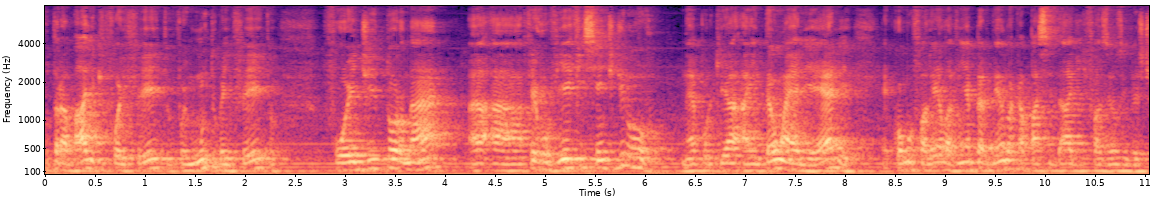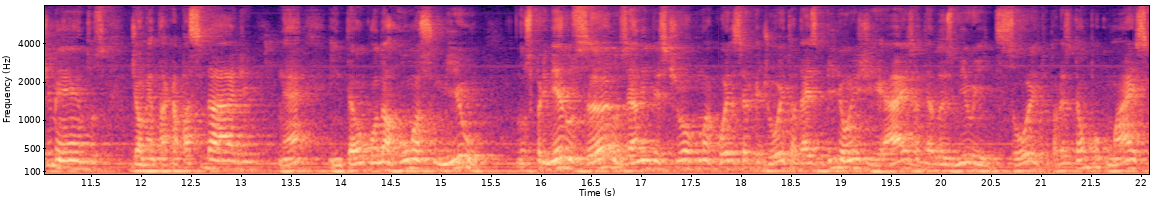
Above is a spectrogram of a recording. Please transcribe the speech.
o trabalho que foi feito, foi muito bem feito, foi de tornar a, a ferrovia eficiente de novo. Né? Porque a, a, então a LL, é, como eu falei, ela vinha perdendo a capacidade de fazer os investimentos, de aumentar a capacidade. Né? Então, quando a Rumo assumiu, nos primeiros anos, ela investiu alguma coisa, cerca de 8 a 10 bilhões de reais até 2018, talvez até um pouco mais,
